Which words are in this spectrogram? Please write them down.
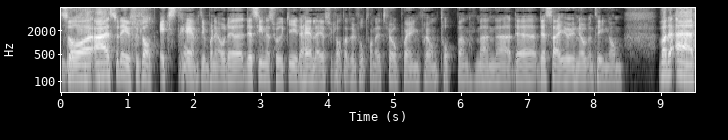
Så, äh, så det är ju såklart extremt imponerande. Det, det sinnessjuka i det hela är ju såklart att vi fortfarande är två poäng från toppen, men uh, det, det säger ju någonting om vad det är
